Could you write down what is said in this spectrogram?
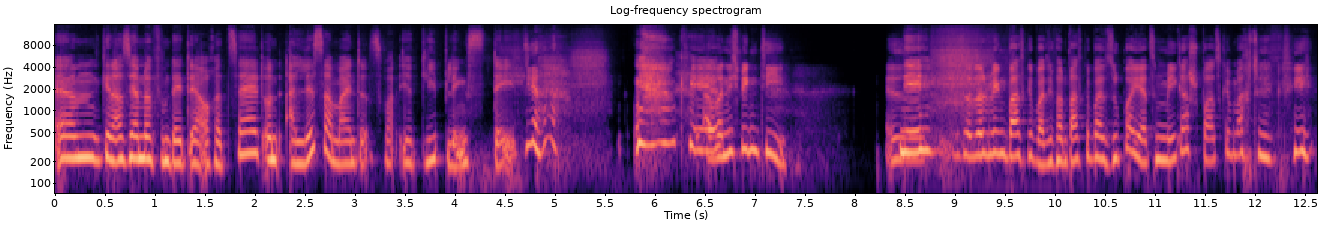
ähm, genau, sie haben dann vom Date ja auch erzählt und Alissa meinte, es war ihr Lieblingsdate. Ja. Okay. Aber nicht wegen die. Also, Nee. Sondern wegen Basketball. Sie fand Basketball super, hat mega Spaß gemacht irgendwie.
